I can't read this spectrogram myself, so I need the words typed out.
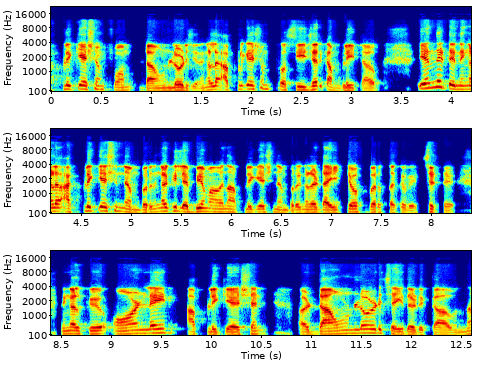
അപ്ലിക്കേഷൻ ഫോം ഡൗൺലോഡ് ചെയ്യും. നിങ്ങളുടെ അപ്ലിക്കേഷൻ പ്രൊസീജിയർ കംപ്ലീറ്റ് ആവും. എന്നിട്ട് നിങ്ങൾ അപ്ലിക്കേഷൻ നമ്പർ നിങ്ങൾക്ക് ലഭ്യമാകുന്ന അപ്ലിക്കേഷൻ നമ്പർ നിങ്ങളുടെ ഡേറ്റ് ഓഫ് ബർത്ത് ഒക്കെ വെച്ചിട്ട് നിങ്ങൾക്ക് ഓൺലൈൻ ആപ്ലിക്കേഷൻ ഡൗൺലോഡ് ചെയ്തെടുക്കാവുന്ന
